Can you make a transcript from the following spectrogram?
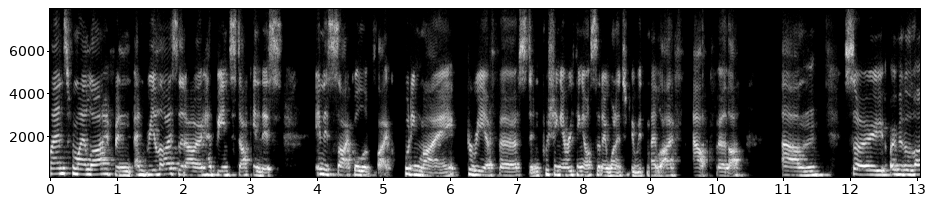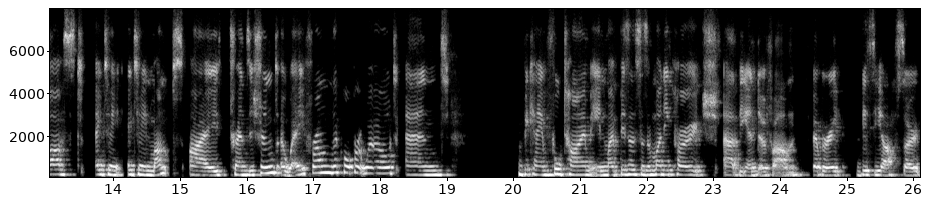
plans for my life and, and realized that I had been stuck in this in this cycle of like putting my career first and pushing everything else that I wanted to do with my life out further. Um, so over the last 18, 18 months, I transitioned away from the corporate world and became full time in my business as a money coach at the end of um, February this year. So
